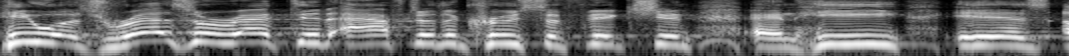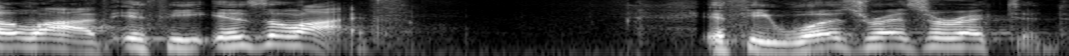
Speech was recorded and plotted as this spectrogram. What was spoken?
He was resurrected after the crucifixion and he is alive. If he is alive, if he was resurrected,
